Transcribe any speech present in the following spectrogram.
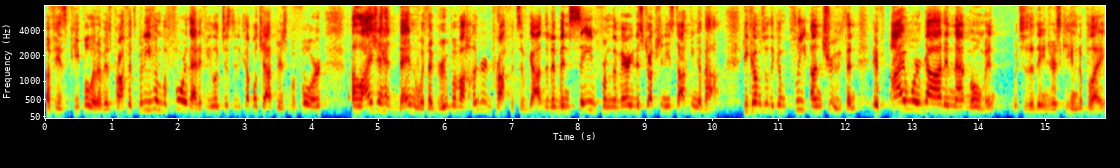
of his people and of his prophets. But even before that, if you look just at a couple chapters before, Elijah had been with a group of 100 prophets of God that have been saved from the very destruction he's talking about. He comes with a complete untruth. And if I were God in that moment, which is a dangerous game to play,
